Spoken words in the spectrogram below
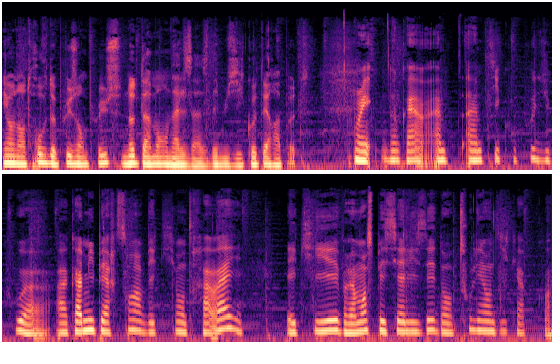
Et on en trouve de plus en plus, notamment en Alsace, des musicothérapeutes. Oui, donc un, un- un petit coucou du coup à, à Camille Persan avec qui on travaille et qui est vraiment spécialisée dans tous les handicaps. Quoi.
